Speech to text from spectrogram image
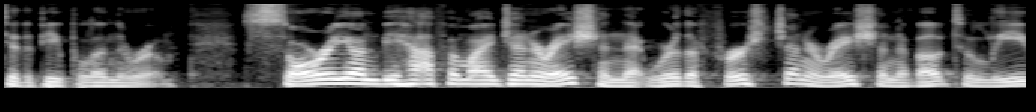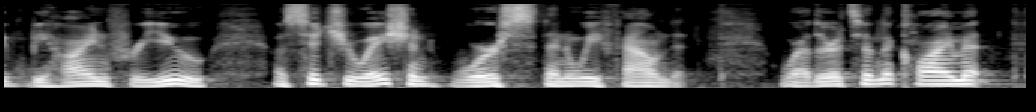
to the people in the room. Sorry on behalf of my generation that we're the first generation about to leave behind for you a situation worse than we found it whether it's in the climate,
